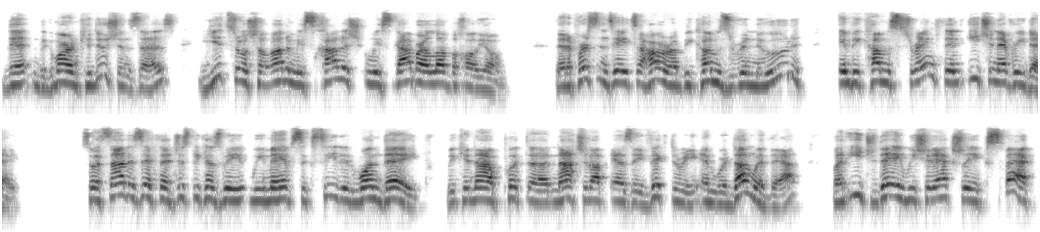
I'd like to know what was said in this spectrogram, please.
that the Gemara in Kedushin says Yitzro shal adam ischalish umisgabar love b'chol yom that a person's Yetzirah becomes renewed and becomes strengthened each and every day. So it's not as if that just because we, we may have succeeded one day, we can now put uh, notch it up as a victory and we're done with that. But each day we should actually expect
